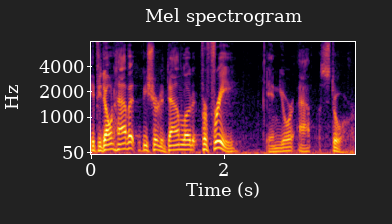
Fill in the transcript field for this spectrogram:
If you don't have it, be sure to download it for free in your app store.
